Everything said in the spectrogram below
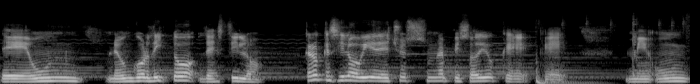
de un, de un gordito de estilo. Creo que sí lo vi, de hecho es un episodio que, que un,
